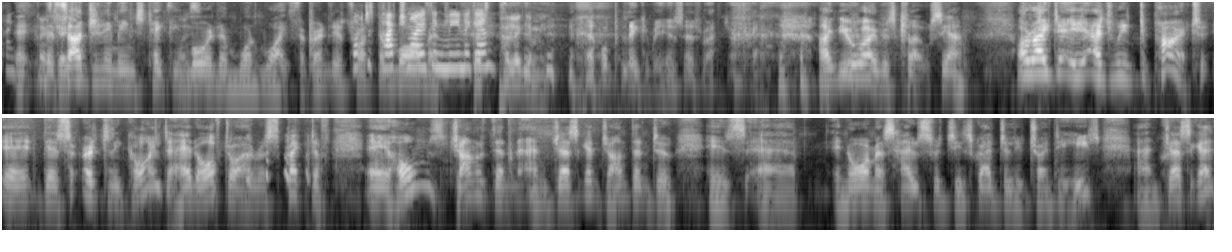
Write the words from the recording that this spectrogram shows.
Thanks. Uh, Thanks, Kate. misogyny means taking Nice. more than one wife. Apparently, it's what what, does the patronising Mormons- mean That's again? polygamy. oh, polygamy is that right? Okay. I knew I was close. Yeah. All right. Uh, as we depart uh, this earthly coil to head off to our respective uh, homes, Jonathan and Jessica. Jonathan to his. Uh, Enormous house which he's gradually trying to heat, and Jessica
